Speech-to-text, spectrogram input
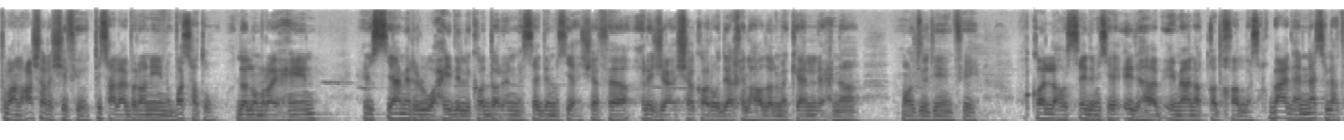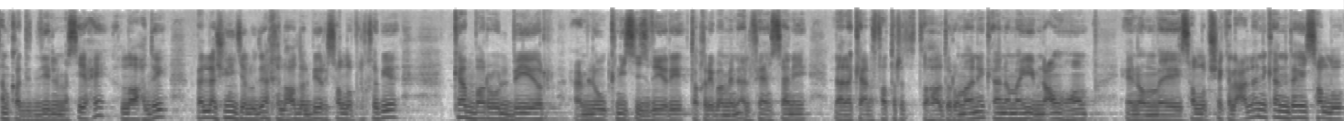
طبعا العشرة شفيوا التسعه العبرانيين انبسطوا ضلهم رايحين. السامر الوحيد اللي قدر إنه السيد المسيح شفى رجع شكره داخل هذا المكان اللي إحنا موجودين فيه. وقال له السيد المسيح اذهب إيمانك قد خلصك بعدها الناس اللي اعتنقت الدين المسيحي لاحظي بلشوا ينزلوا داخل هذا البير يصلوا في الخبيه كبروا البير عملوا كنيسة صغيرة تقريبا من 2000 سنة لانها كانت فترة اضطهاد روماني. كانوا ما يمنعوهم إنهم يصلوا بشكل علني كانوا يصلوا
